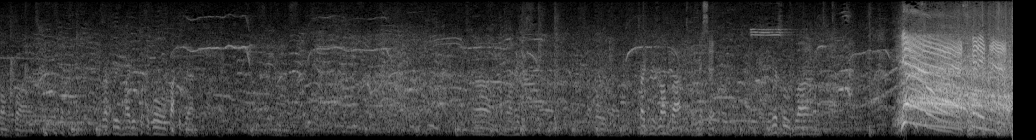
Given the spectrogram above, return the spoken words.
bomb required. the referee's made him put the ball back again. Oh, come on, he's just he's taking his run back. Gonna miss it. The whistle's blown. Yes! Get in there!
